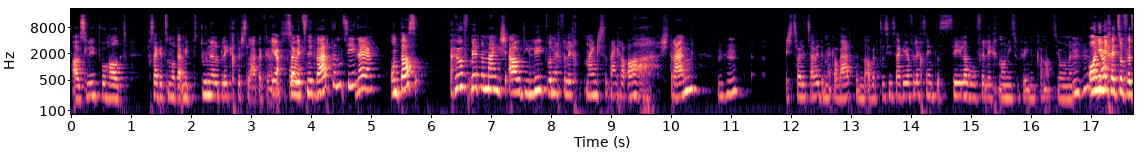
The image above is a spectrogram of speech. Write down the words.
als Leute, die halt, ich sage jetzt mal, mit Tunnelblick durchs Leben gehen. Ja, das soll jetzt nicht wertend sein. Naja. Und das hilft mir dann manchmal auch, die Leute, die ich vielleicht manchmal so denke, ah, streng, ist zwar jetzt auch wieder mega wertend, aber dass ich sage, ja, vielleicht sind das Seelen, die vielleicht noch nicht so viele Inkarnationen, Mhm, ohne ja. mich jetzt auf ein,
